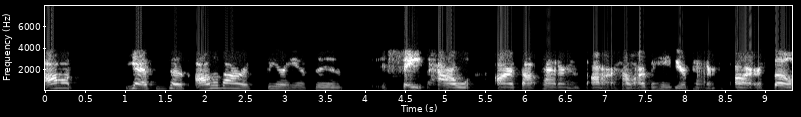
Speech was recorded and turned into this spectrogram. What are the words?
all, yes, because all of our experiences shape how our thought patterns are, how our behavior patterns are. So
